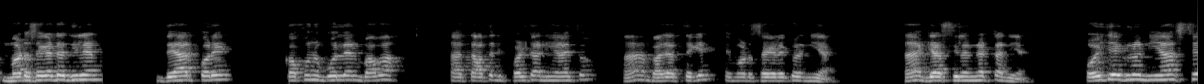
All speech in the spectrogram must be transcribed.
মোটর সাইকেলটা দিলেন, দেওয়ার পরে কখনো বললেন, বাবা তাড়াতাড়ি ফলটা নিয়ে আয় তো হ্যাঁ বাজার থেকে এই মোটর সাইকেলে করে নিয়ে আয়। হ্যাঁ গ্যাস সিলিন্ডারটা নিয়ে আয়। ওই যে এগুলো নিয়ে আসছে,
